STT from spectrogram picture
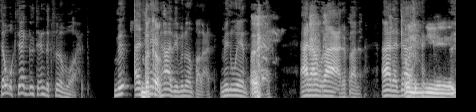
توك جاي قلت عندك فيلم واحد. م... اثنين ذكرت. هذه من وين طلعت؟ من وين طلعت؟ أنا أبغى اعرف أنا. أنا جاي.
